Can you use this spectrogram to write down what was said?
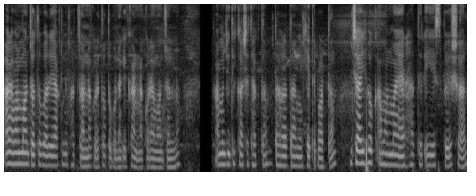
আর আমার মা যতবারই আকনি ভাত রান্না করে, ততবার নাকি কান্না করে আমার জন্য। আমি যদি কাছে থাকতাম, তাহলে তো আমি খেতে পারতাম। যাই হোক, আমার মায়ের হাতের এই স্পেশাল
